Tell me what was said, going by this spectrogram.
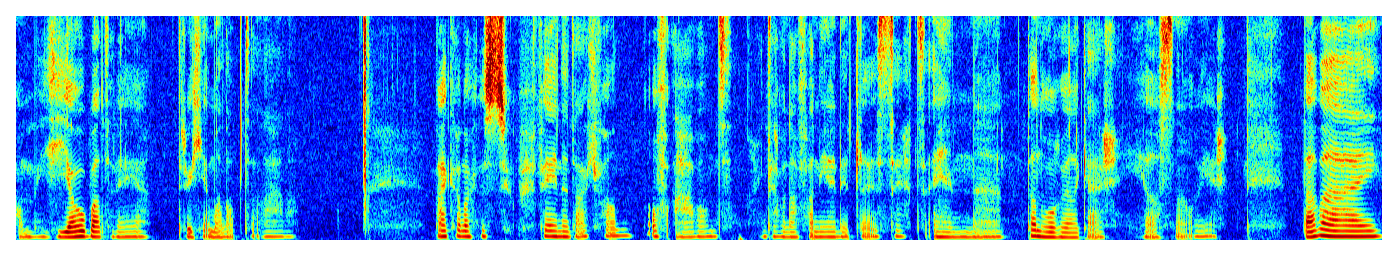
om jouw batterijen terug helemaal op te laden. Maak er nog een super fijne dag van of avond. Hangt er vanaf wanneer je dit luistert. En uh, dan horen we elkaar heel snel weer. Bye bye.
